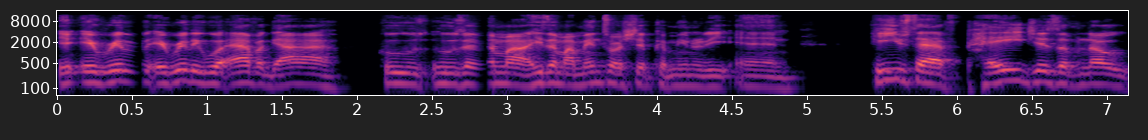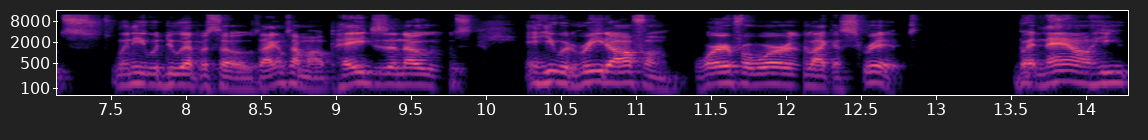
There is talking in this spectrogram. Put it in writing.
It, it really it really will. have a guy who's who's in my he's in my mentorship community, and he used to have pages of notes when he would do episodes. Like I'm talking about pages of notes, and he would read off them word for word like a script. But now he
